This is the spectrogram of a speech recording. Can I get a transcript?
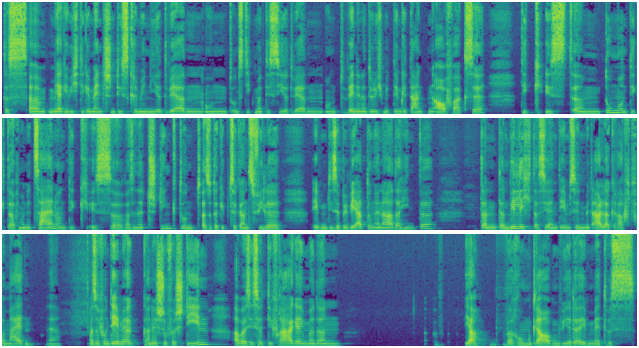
dass ähm, mehrgewichtige Menschen diskriminiert werden und, und stigmatisiert werden. Und wenn ich natürlich mit dem Gedanken aufwachse, dick ist ähm, dumm und dick darf man nicht sein und dick ist, äh, was ich nicht, stinkt und also da gibt's ja ganz viele eben diese Bewertungen auch dahinter, dann, dann will ich das ja in dem Sinn mit aller Kraft vermeiden. Ja. Also von dem her kann ich schon verstehen, aber es ist halt die Frage immer dann, ja, warum glauben wir da eben etwas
